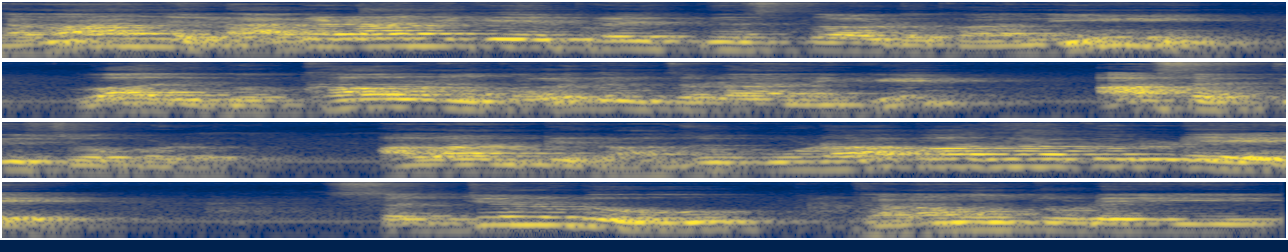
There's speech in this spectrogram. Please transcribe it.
ధనాన్ని లాగడానికే ప్రయత్నిస్తాడు కానీ వారి దుఃఖాలను తొలగించడానికి ఆసక్తి చూపడు. అలాంటి రాజు కూడా బాధాకరుడే. సజ్జనుడు ధనవంతుడై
